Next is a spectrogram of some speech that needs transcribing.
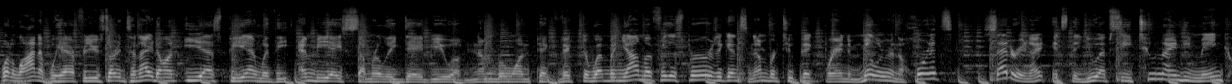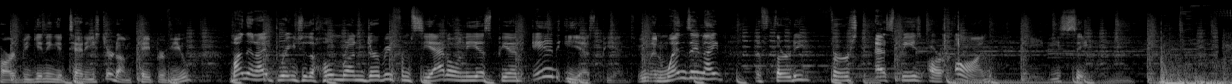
What a lineup we have for you starting tonight on ESPN with the NBA Summer League debut of number one pick Victor Wembanyama for the Spurs against number two pick Brandon Miller and the Hornets. Saturday night, it's the UFC 290 main card beginning at 10 Eastern on pay-per-view. Monday night brings you the Home Run Derby from Seattle on ESPN and ESPN2. And Wednesday night, the 31st ESPYs are on ABC.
